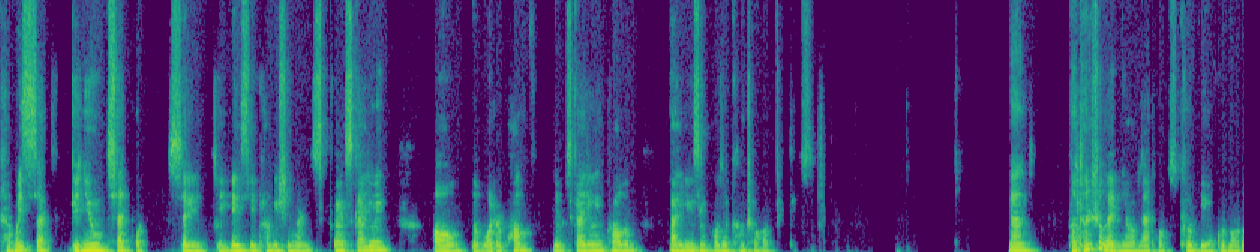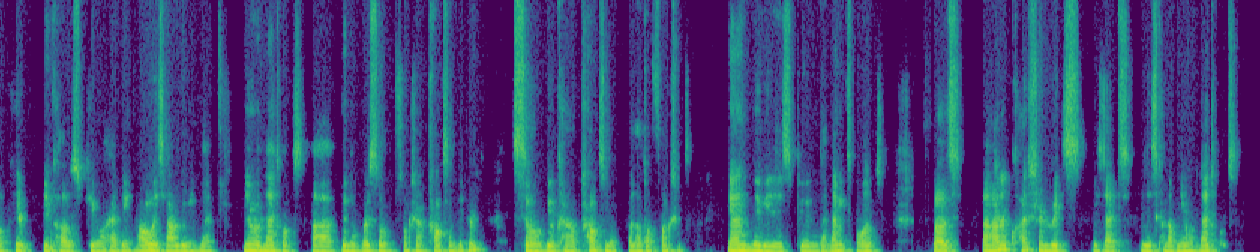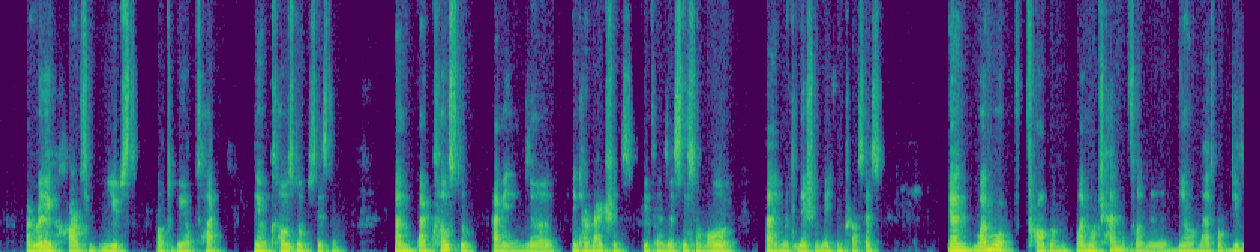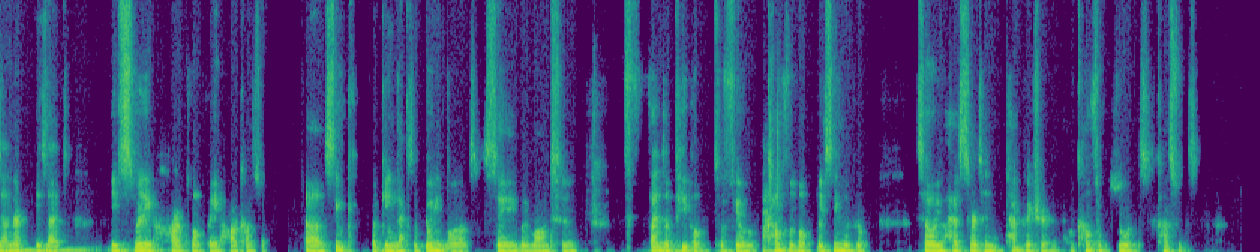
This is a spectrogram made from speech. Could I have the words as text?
can we set new set point, say the AC conditioner scheduling or the water pump, the scheduling problem by using other control objectives. And potentially neural networks could be a good model here because people have been always arguing that neural networks are universal function approximators. So you can approximate a lot of functions and maybe it's building dynamics models. But another question raised is that these kind of neural networks are really hard to be used or to be applied in a closed loop system. And by closed loop, I mean the interactions between the system model and the decision-making process. And one more problem, one more challenge for the neural network designer is that it's really hard to operate hard concept. Uh, think again like the building models, say we want to find the people to feel comfortable within the room. So you have certain temperature or comfort zones constraints.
